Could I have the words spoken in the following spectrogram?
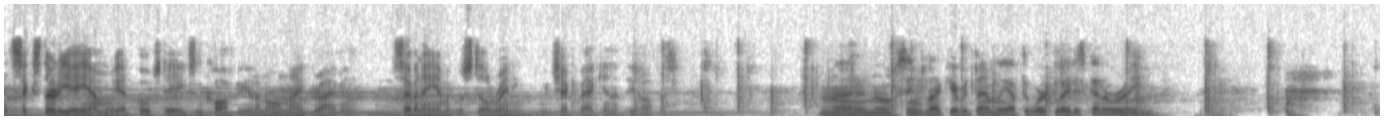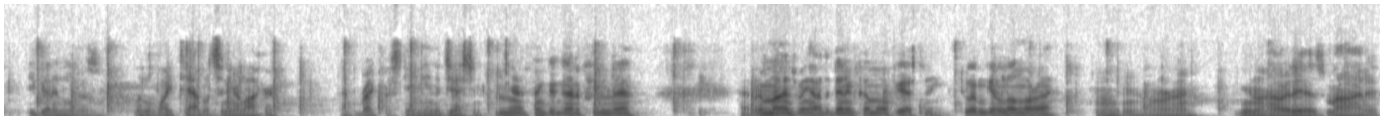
At 6:30 a.m., we had poached eggs and coffee at an all-night drive-in. 7 a.m. it was still raining. We checked back in at the office. I don't know. Seems like every time we have to work late, it's gonna rain. You got any of those little white tablets in your locker? At breakfast, gave me indigestion. Yeah, I think I got a few left. That reminds me, how'd the dinner come off yesterday? Two of them get along all right? Oh, yeah, all right. You know how it is. Ma had a,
